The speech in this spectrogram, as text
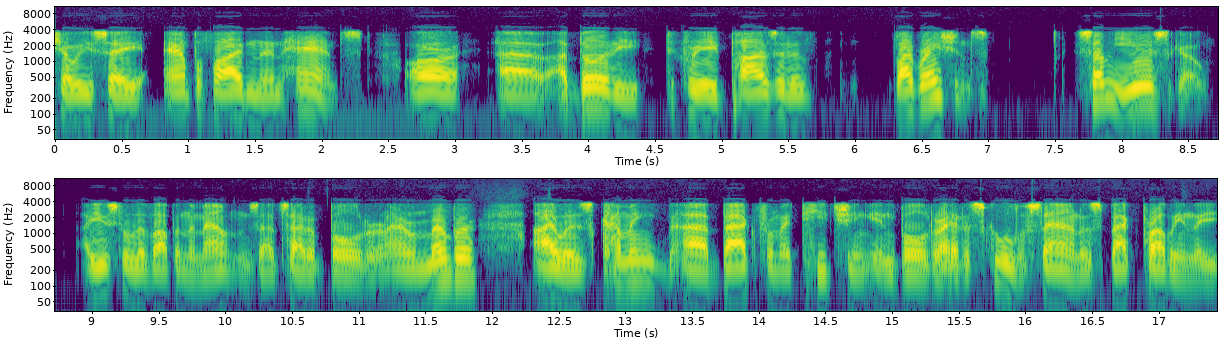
shall we say, amplified and enhanced our uh, ability to create positive vibrations? Some years ago, I used to live up in the mountains outside of Boulder. And I remember I was coming uh, back from a teaching in Boulder. I had a school of sound. It was back probably in the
